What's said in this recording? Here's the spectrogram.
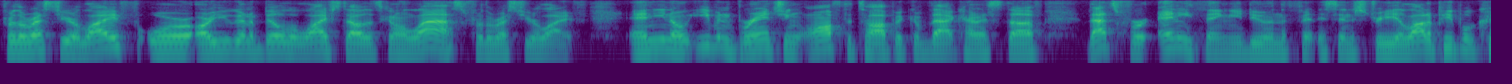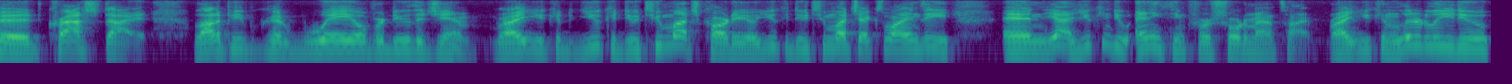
for the rest of your life, or are you going to build a lifestyle that's going to last for the rest of your life? And, you know, even branching off the topic of that kind of stuff, that's for anything you do in the fitness industry. A lot of people could crash diet. A lot of people could way overdo the gym, right? You could you could do too much cardio, you could do too much X, Y, and Z, and yeah, you can do anything for a short amount of time, right? You can literally do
